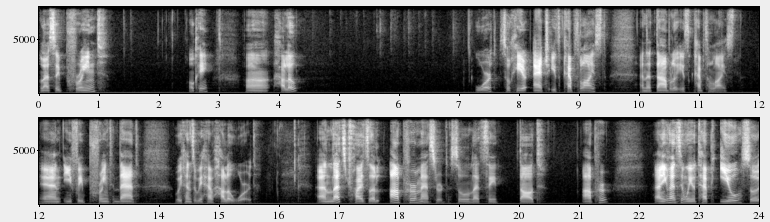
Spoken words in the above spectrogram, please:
let's say print okay uh, hello word. So here H is capitalized and the W is capitalized. And if we print that, we can see we have hello world. And let's try the upper method. So let's say dot upper. And you can see when you type U, so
